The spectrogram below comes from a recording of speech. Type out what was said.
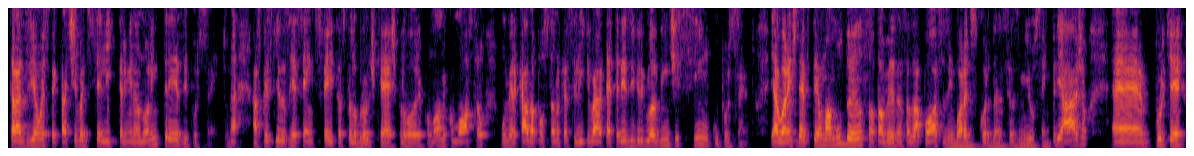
trazia uma expectativa de Selic terminando ano em 13%. Né? As pesquisas recentes feitas pelo Broadcast, pelo Valor Econômico, mostram o mercado apostando que a Selic vai até 13,25%. E agora a gente deve ter uma mudança, talvez, nessas apostas, embora discordâncias mil sempre hajam, é, porque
